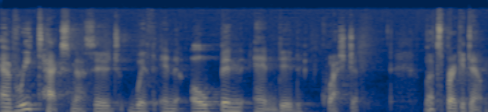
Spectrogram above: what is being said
every text message with an open ended question. Let's break it down.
